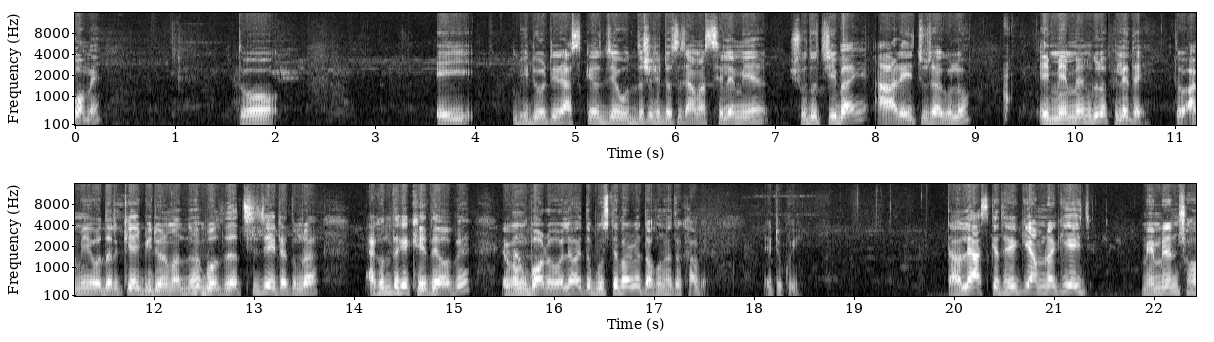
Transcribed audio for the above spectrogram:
কমে। তো এই ভিডিওটির আজকের যে উদ্দেশ্য সেটা হচ্ছে যে আমার ছেলে মেয়ে শুধু চিবায় আর এই চুষাগুলো এই মেমব্রেনগুলো ফেলে দেয়। তো আমি ওদেরকে এই ভিডিওর মাধ্যমে বলতে যাচ্ছি যে এটা তোমরা এখন থেকে খেতে হবে এবং বড় হলে হয়তো বুঝতে পারবে তখন হয়তো খাবে। এটুকুই। তাহলে আজকে থেকে কি আমরা কি এই মেমব্রেন সহ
